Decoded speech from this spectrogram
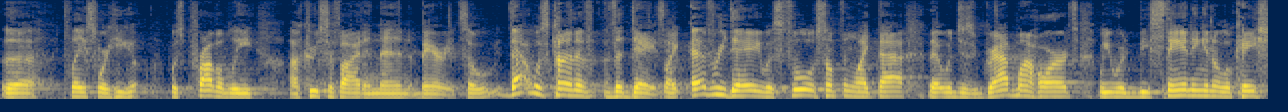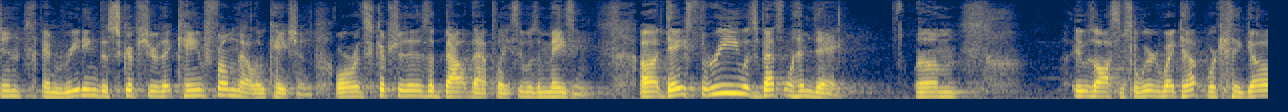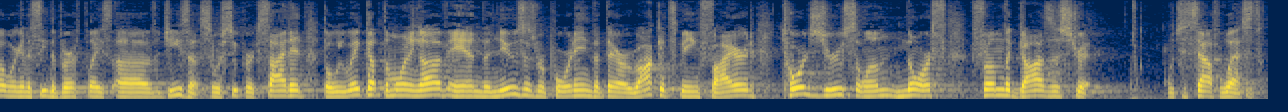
the place where he was probably uh, crucified and then buried. So that was kind of the days. Like every day was full of something like that that would just grab my heart. We would be standing in a location and reading the scripture that came from that location or the scripture that is about that place. It was amazing. Uh, day three was Bethlehem Day. Um, it was awesome. So we're waking up, we're going to go, and we're going to see the birthplace of Jesus. So we're super excited. But we wake up the morning of, and the news is reporting that there are rockets being fired towards Jerusalem north from the Gaza Strip, which is southwest.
